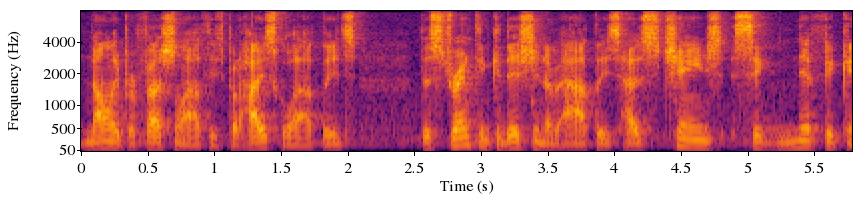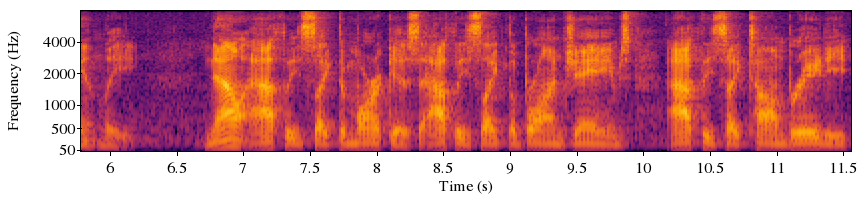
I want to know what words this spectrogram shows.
not only professional athletes, but high school athletes, the strength and conditioning of athletes has changed significantly. Now, athletes like DeMarcus, athletes like LeBron James, athletes like Tom Brady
